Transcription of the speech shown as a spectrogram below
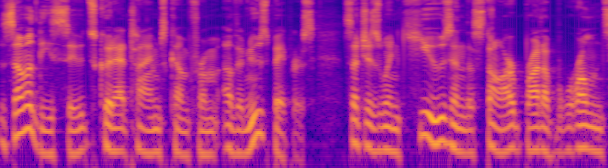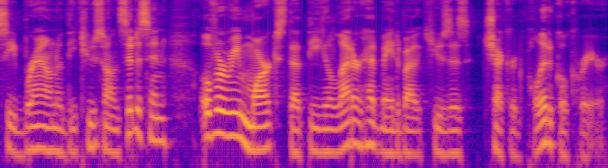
Some of these suits could at times come from other newspapers, such as when Hughes and the Star brought up Roland C. Brown of the Tucson Citizen over remarks that the latter had made about Hughes's checkered political career.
